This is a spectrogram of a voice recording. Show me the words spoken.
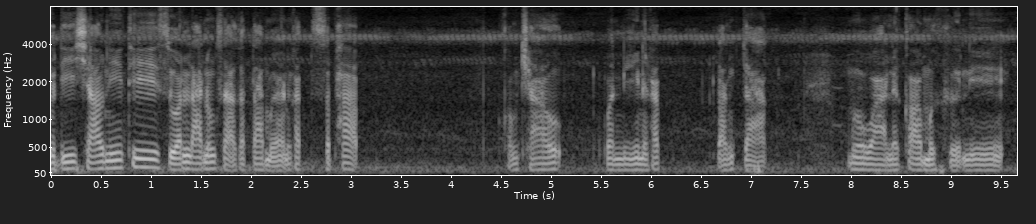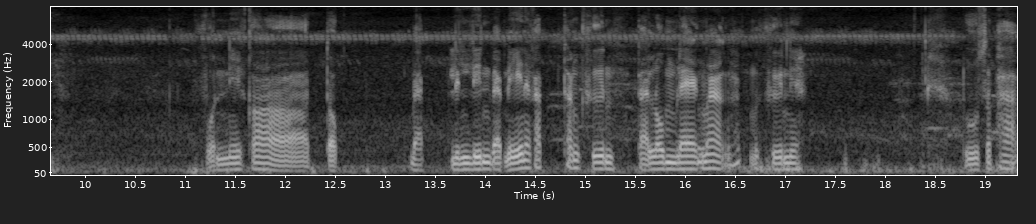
วัสดีเช้านี้ที่สวนลานองศากับตาเหมือนนะครับ สภาพของเช้าวันนี้นะครับ หลังจากเมื่อวานแล้วก็เมื่อคืนนี้ ฝนนี้ก็ตกแบบลินๆแบบนี้นะครับ ทั้งคืนแต่ลมแรงมากครับ เมื่อคืนเนี่ย ดูสภาพ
